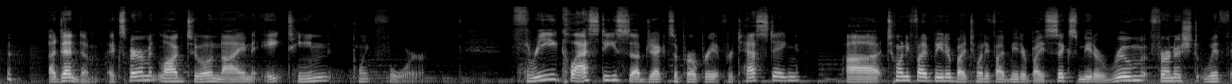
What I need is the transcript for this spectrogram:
Addendum: Experiment log 209 18.4. Three Class D subjects appropriate for testing. Uh, 25 meter by 25 meter by 6 meter room furnished with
